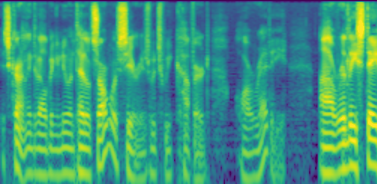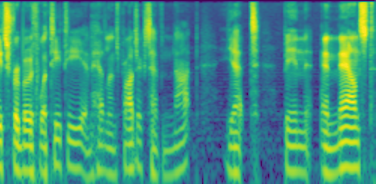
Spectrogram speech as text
is currently developing a new untitled Star Wars series, which we covered already. Uh, release dates for both Waititi and Headland's projects have not yet been announced.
